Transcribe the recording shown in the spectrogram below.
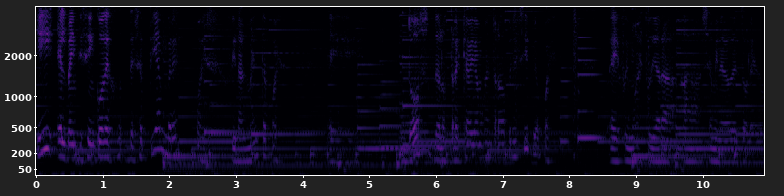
Y el 25 de, septiembre, pues finalmente pues eh, dos de los tres que habíamos entrado al principio, pues eh, fuimos a estudiar al Seminario de Toledo.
